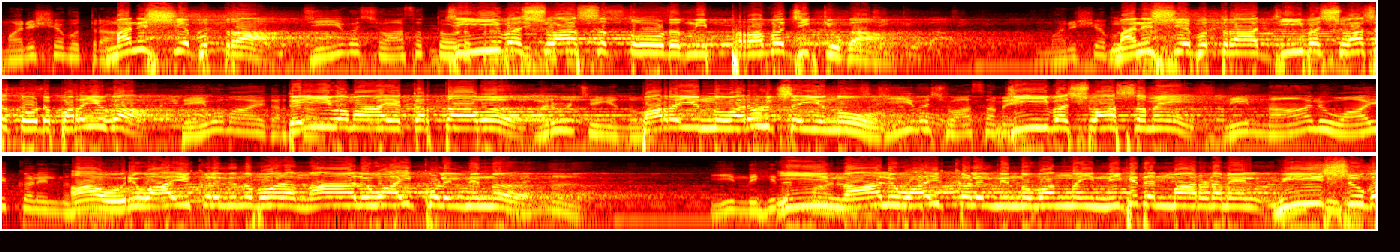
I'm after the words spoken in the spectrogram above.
മനുഷ്യപുത്ര മനുഷ്യപുത്ര ജീവശ്വാസത്തോട് ജീവശ്വാസത്തോട് നീ പ്രവചിക്കുക. മനുഷ്യപുത്ര ജീവശ്വാസത്തോട് പറയുക. ദൈവമായ കർത്താവ് ദൈവമായ കർത്താവ് അരുൾ ചെയ്യുന്നു. പറയുന്നു അരുൾ ചെയ്യുന്നു. ജീവശ്വാസമേ. ജീവശ്വാസമേ. നീ നാലു വായുക്കളിൽ നിന്ന് ആ ഒരു വായുക്കളിൽ നിന്ന് പോലെ നാലു വായുക്കളിൽ നിന്ന് ഈ നാല് വായുക്കളിൽ നിന്ന് വന്ന ഈ നിഹിതന്മാരുടെ മേൽ വീശുക.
